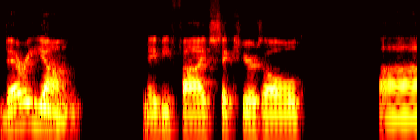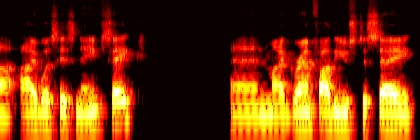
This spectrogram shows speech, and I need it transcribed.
very young, maybe five, six years old, uh, I was his namesake, and my grandfather used to say,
